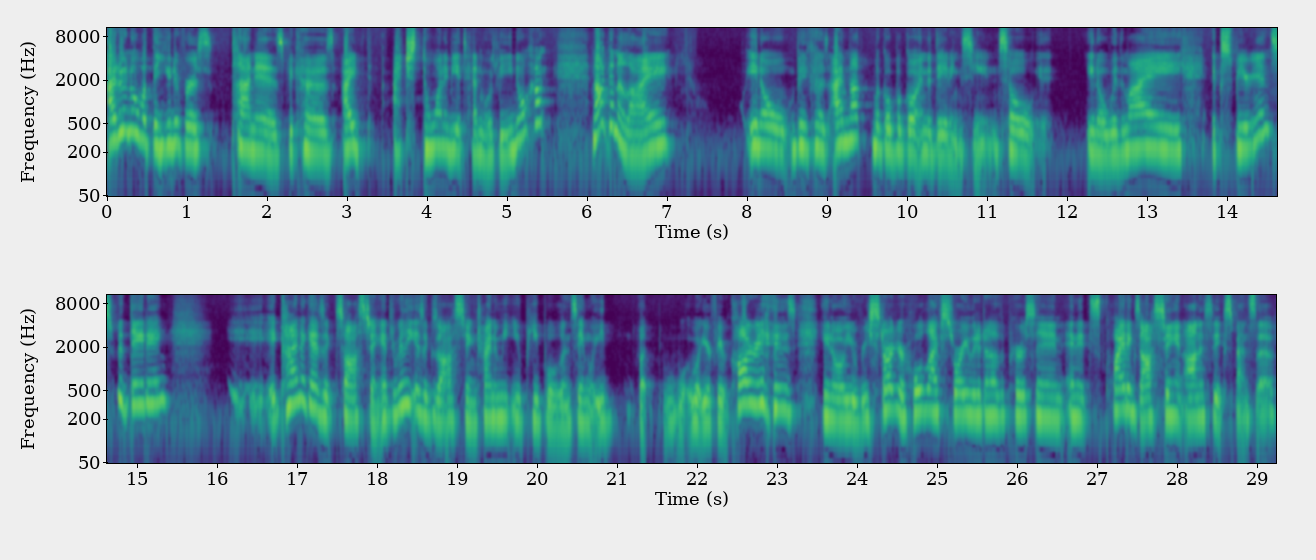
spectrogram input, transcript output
I don't know what the universe plan is because I I just don't want to be a Ted Mosby. You know how? Not gonna lie, you know because I'm not bago bago in the dating scene. So, you know, with my experience with dating, it, kind of gets exhausting. It really is exhausting trying to meet new people and saying what you what what your favorite color is you know you restart your whole life story with another person and it's quite exhausting and honestly expensive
